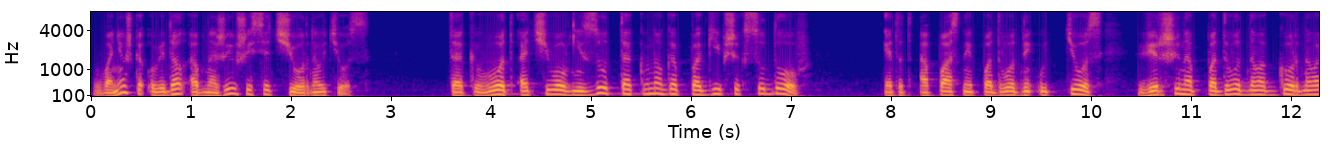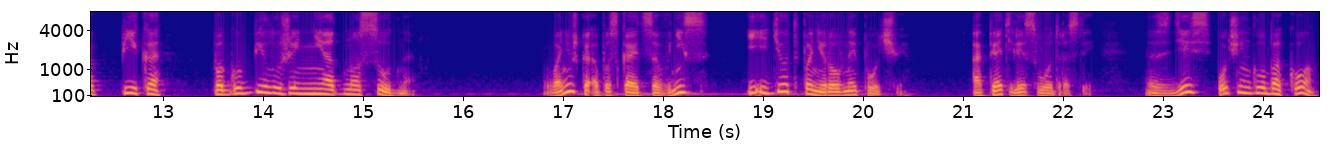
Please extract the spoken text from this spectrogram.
Ванюшка увидал обнажившийся черный утес. Так вот, отчего внизу так много погибших судов. Этот опасный подводный утес, вершина подводного горного пика, погубил уже не одно судно. Ванюшка опускается вниз и идет по неровной почве. Опять лес водорослей. Здесь очень глубоко.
